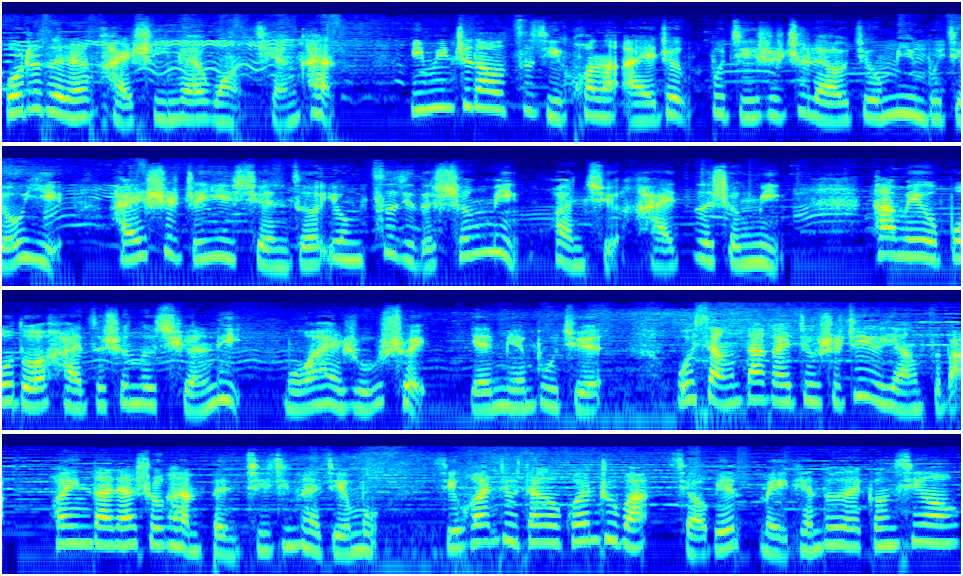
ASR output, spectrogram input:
活着的人还是应该往前看。明明知道自己患了癌症，不及时治疗就命不久矣，还是执意选择用自己的生命换取孩子的生命。他没有剥夺孩子生的权利，母爱如水，延绵不绝。我想大概就是这个样子吧。欢迎大家收看本期精彩节目，喜欢就加个关注吧，小编每天都在更新哦。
